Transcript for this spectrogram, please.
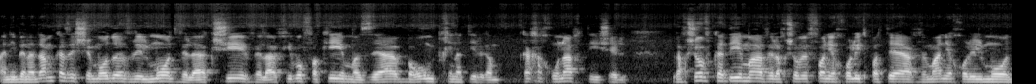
אני בן אדם כזה שמאוד אוהב ללמוד ולהקשיב ולהרחיב אופקים, אז זה היה ברור מבחינתי וגם ככה חונכתי של לחשוב קדימה ולחשוב איפה אני יכול להתפתח ומה אני יכול ללמוד.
